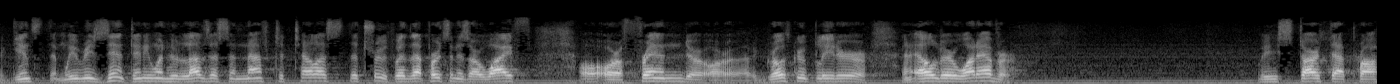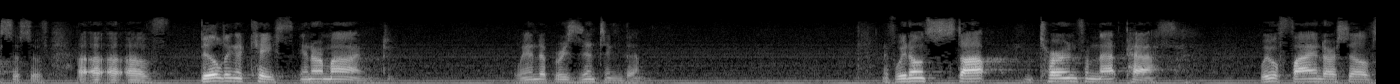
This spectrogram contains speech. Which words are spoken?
against them. We resent anyone who loves us enough to tell us the truth, whether that person is our wife or, or a friend or, or, a growth group leader or an elder, whatever. We start that process of, uh, uh of building a case in our mind, we end up resenting them. If we don't stop and turn from that path, we will find ourselves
